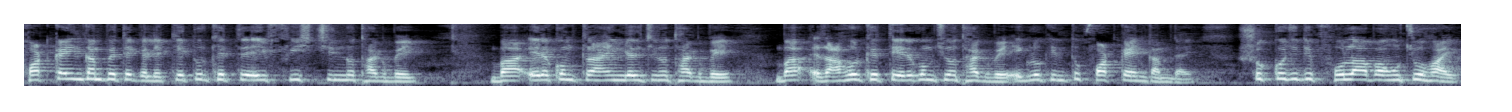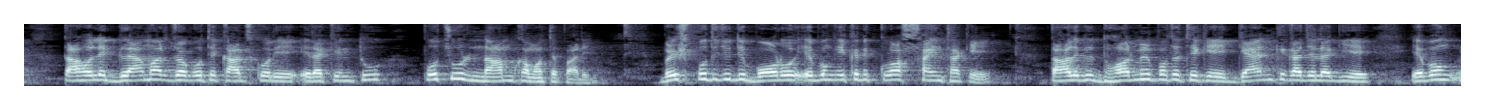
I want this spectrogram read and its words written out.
ফটকা ইনকাম পেতে গেলে কেতুর ক্ষেত্রে এই ফিস চিহ্ন থাকবে বা এরকম ট্রায়াঙ্গেল চিহ্ন থাকবে বা রাহুর ক্ষেত্রে এরকম চিহ্ন থাকবে, এগুলো কিন্তু ফটকা ইনকাম দেয়। শুক্র যদি ফোলা বা উঁচু হয়, তাহলে গ্ল্যামার জগতে কাজ করে, এরা কিন্তু প্রচুর নাম কামাতে পারে। বৃহস্পতি যদি বড় এবং এখানে ক্রস সাইন থাকে, তাহলে কিন্তু ধর্মের পথে থেকে জ্ঞানকে কাজে লাগিয়ে এবং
